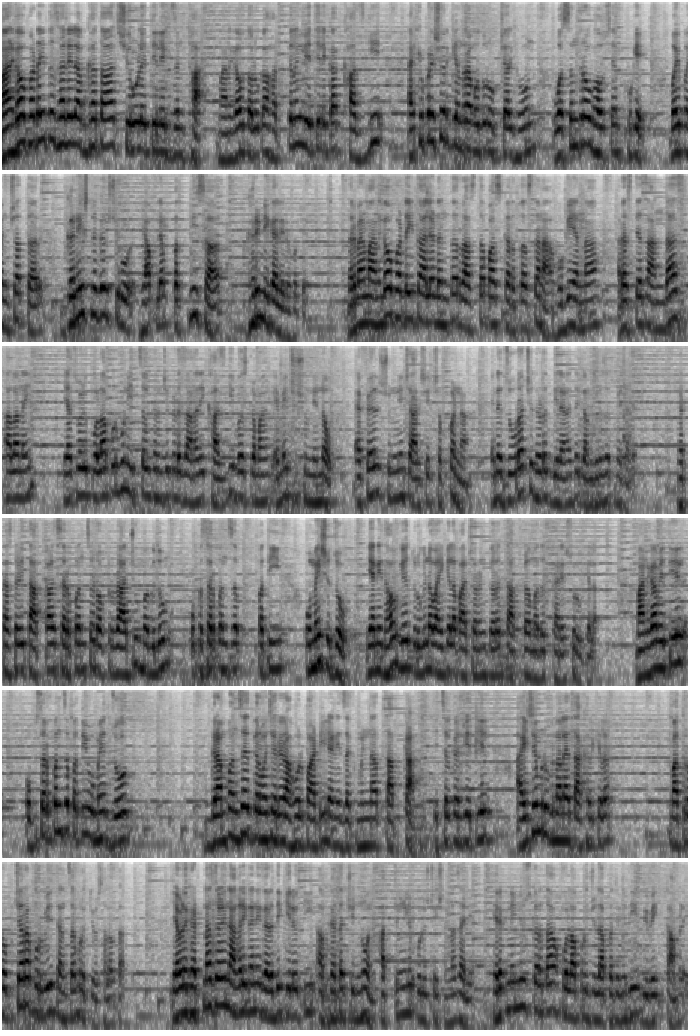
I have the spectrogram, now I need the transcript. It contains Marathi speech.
माणगाव फाटा इथं झालेल्या अपघातात शिरोळ येथील एक जण ठार. माणगाव तालुका हातकणंगले येथील एका खाजगी ॲक्युप्रेशर केंद्रामधून उपचार घेऊन वसंतराव भाऊसाहेब फुगे वय पंच्याहत्तर गणेशनगर शिरोळ हे आपल्या पत्नीसह घरी निघालेले होते. दरम्यान माणगाव फाटा इथं आल्यानंतर रास्ता पास करत असताना हुगे यांना रस्त्याचा अंदाज आला नाही. याचवेळी कोल्हापूरहून इचलकरंजीकडे जाणारी खाजगी बस क्रमांक एम एच शून्य नऊ एफ एल शून्य चारशे छप्पन्न याने जोराची धडक दिल्याने ते गंभीर जखमी झाले. घटनास्थळी तात्काळ सरपंच डॉक्टर राजू मगदूम उपसरपंच पती उमेश जोग यांनी धाव घेत रुग्णवाहिकेला पाचारण करत तात्काळ मदत कार्य सुरू केलं. माणगाव येथील उपसरपंच पती उमेश जोग ग्रामपंचायत कर्मचारी राहुल पाटील यांनी जखमींना तात्काळ इचलकंजी येथील आयजीएम रुग्णालयात दाखल केलं. मात्र उपचारापूर्वी त्यांचा मृत्यू झाला होता. यावेळी घटनास्थळी नागरिकांनी गर्दी केली होती. अपघाताची नोंद हातकणंगले पोलीस स्टेशनला झाली. हिरकणी न्यूज करता कोल्हापूर जिल्हा प्रतिनिधी विवेक कांबळे.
